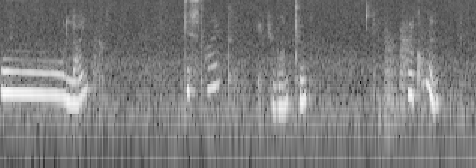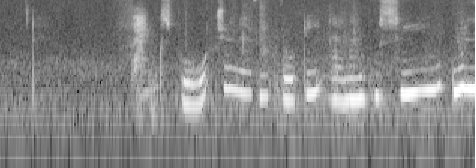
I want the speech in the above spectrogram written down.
or like, dislike if you want to, and comment. Thanks for watching, everybody, and I will see you all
